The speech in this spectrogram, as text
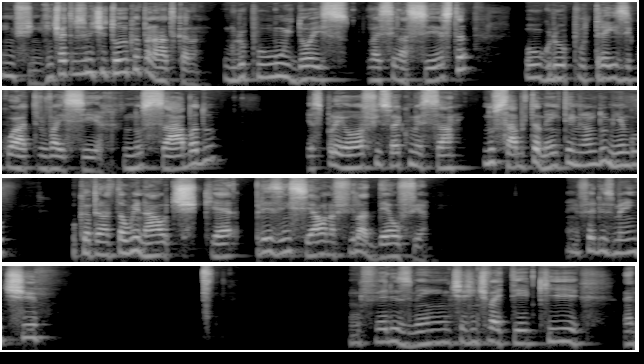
Enfim, a gente vai transmitir todo o campeonato, cara. O grupo 1 e 2 vai ser na sexta. O grupo 3 e 4 vai ser no sábado. E as playoffs vai começar no sábado também e terminar no domingo. O campeonato da Winout, que é presencial na Filadélfia. Infelizmente. Infelizmente, a gente vai ter que. Né,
